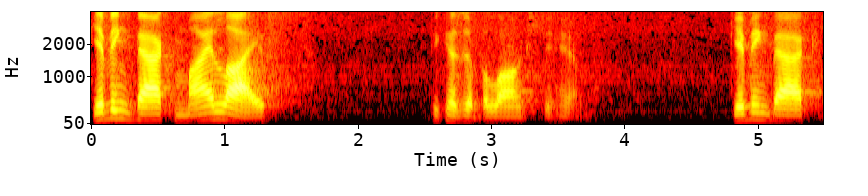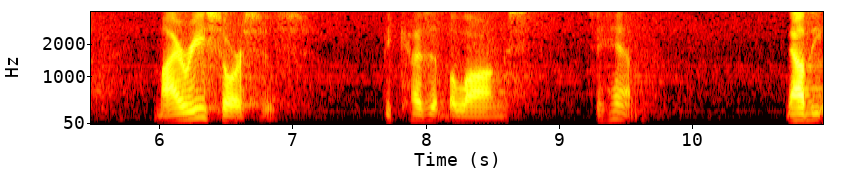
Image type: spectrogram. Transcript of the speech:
Giving back my life because it belongs to Him. Giving back my resources because it belongs to Him. Now, the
